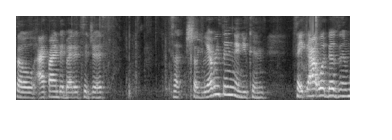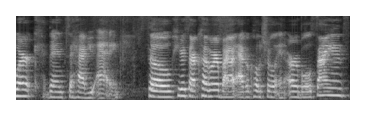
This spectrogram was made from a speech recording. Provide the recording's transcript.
So I find it better to just to show you everything and you can take out what doesn't work than to have you adding. So here's our cover, bio agricultural and Herbal Science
